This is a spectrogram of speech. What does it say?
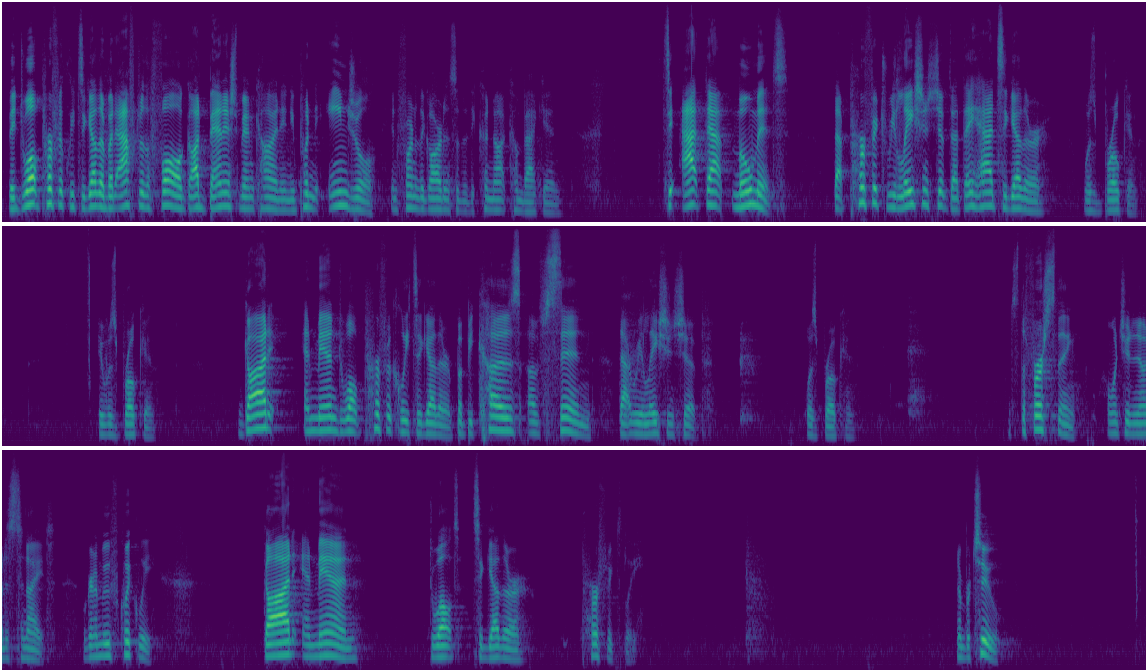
They dwelt perfectly together, but after the fall, God banished mankind and He put an angel in front of the garden so that they could not come back in. See, at that moment, that perfect relationship that they had together was broken. It was broken. God and man dwelt perfectly together, but because of sin, that relationship was broken. It's the first thing I want you to notice tonight. We're going to move quickly. God and man dwelt together perfectly. Number two,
